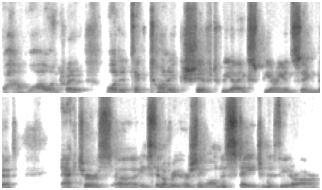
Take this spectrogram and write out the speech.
Wow, wow, incredible. What a tectonic shift we are experiencing that actors, uh, instead of rehearsing on the stage in the theater, are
